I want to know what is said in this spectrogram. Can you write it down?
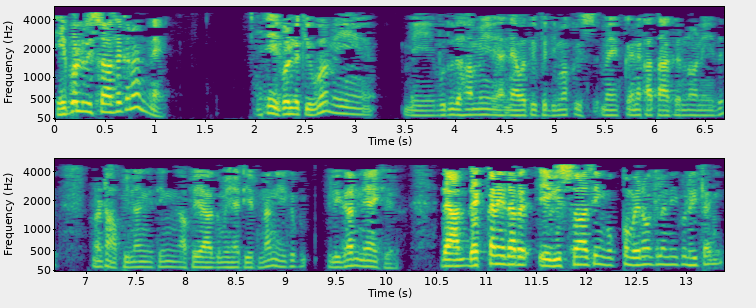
ඒගොල්ලෝ විශ්වාස කරන්නේ නැහැ. ඉතින් ඒගොල්ලෝ කිව්වා මේ මේ බුදුදහමේ නැවත ඉපදීමක් මේ වෙන කතා කරනව නේද? උනට අපි නම් ඉතින් අපේ ආගමේ හැටියට නම් ඒක පිළිගන්නේ නැහැ කියලා. දැන් දැක්කනේ අර ඒ විශ්වාසයෙන් ඔක්කොම වෙනවා කියලා නීකොල හිතන්නේ.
